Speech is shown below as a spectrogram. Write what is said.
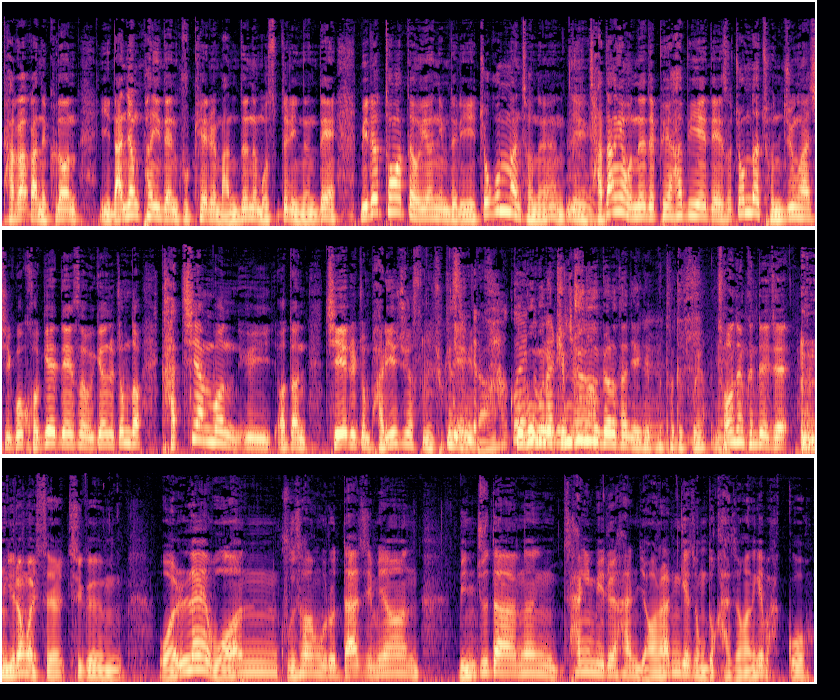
다가가는 그런 이 난장판이 된 국회를 만드는 모습들이 있는데 미래통 통합당 의원님들이 조금만 저는 네. 자당의 원내대표의 합의에 대해서 좀 더 존중하시고 거기에 대해서 의견을 좀 더 같이 한번 이 어떤 지혜를 좀 발휘해 주셨으면 좋겠습니다. 네. 그 부분은 김준우 변호사님 얘기부터 네. 듣고요. 저는 근데 이제 이런 거 있어요. 지금 원래 원 구성으로 따지면 민주당은 상임위를 한 11개 정도 가져가는 게 맞고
